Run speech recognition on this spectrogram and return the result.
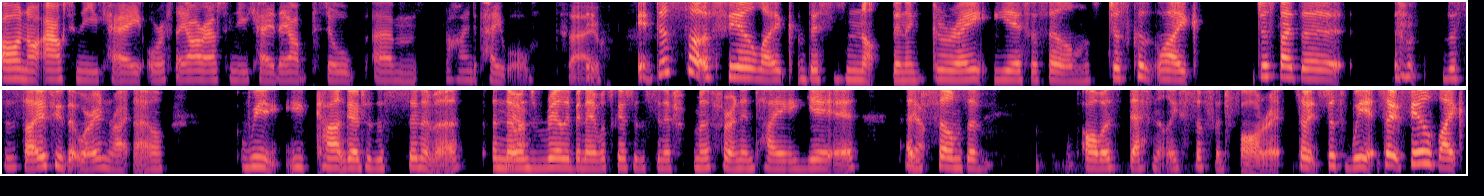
are not out in the UK, or if they are out in the UK, they are still um, behind a paywall. So it does sort of feel like this has not been a great year for films just because like just by the the society that we're in right now we you can't go to the cinema and no Yeah. one's really been able to go to the cinema for an entire year and Yeah. films have almost definitely suffered for it so it's just weird so it feels like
